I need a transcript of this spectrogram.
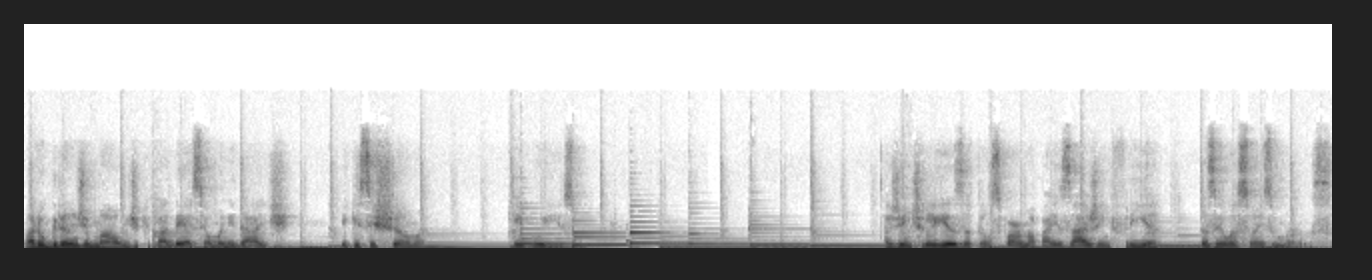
para o grande mal de que padece a humanidade e que se chama egoísmo. A gentileza transforma a paisagem fria das relações humanas.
